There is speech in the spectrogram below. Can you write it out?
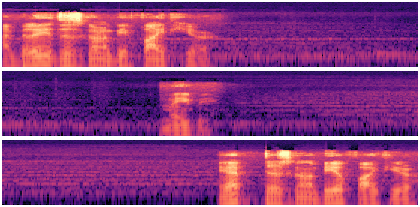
I believe there's gonna be a fight here. Maybe. Yep, there's gonna be a fight here.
